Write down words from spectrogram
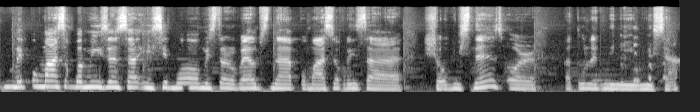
may pumasok ba minsan sa isip mo, Mr. Welbs, na pumasok rin sa show business or katulad ni Miss Sam?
